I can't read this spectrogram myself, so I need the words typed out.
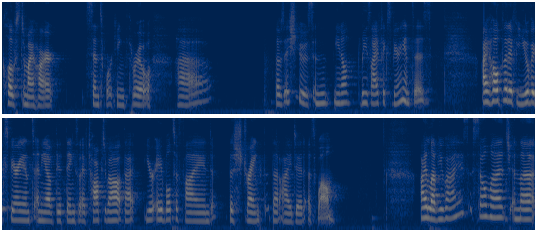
close to my heart since working through. Uh, those issues and, you know, these life experiences. I hope that if you've experienced any of the things that I've talked about, that you're able to find the strength that I did as well. I love you guys so much and the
